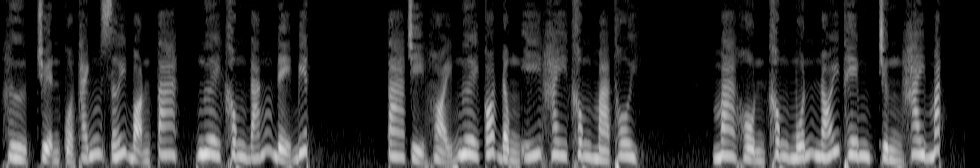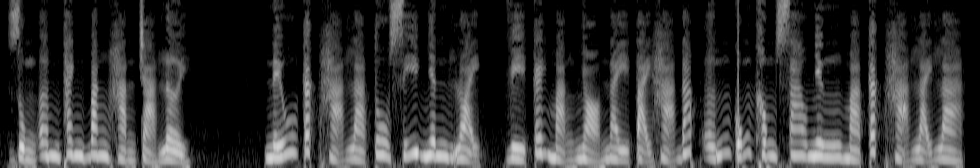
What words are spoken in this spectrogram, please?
Hừ, chuyện của thánh giới bọn ta, ngươi không đáng để biết. Ta chỉ hỏi ngươi có đồng ý hay không mà thôi. Ma hồn không muốn nói thêm chừng hai mắt, dùng âm thanh băng hàn trả lời. Nếu các hạ là tu sĩ nhân loại, vì cái mạng nhỏ này tại hạ đáp ứng cũng không sao nhưng mà các hạ lại là.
